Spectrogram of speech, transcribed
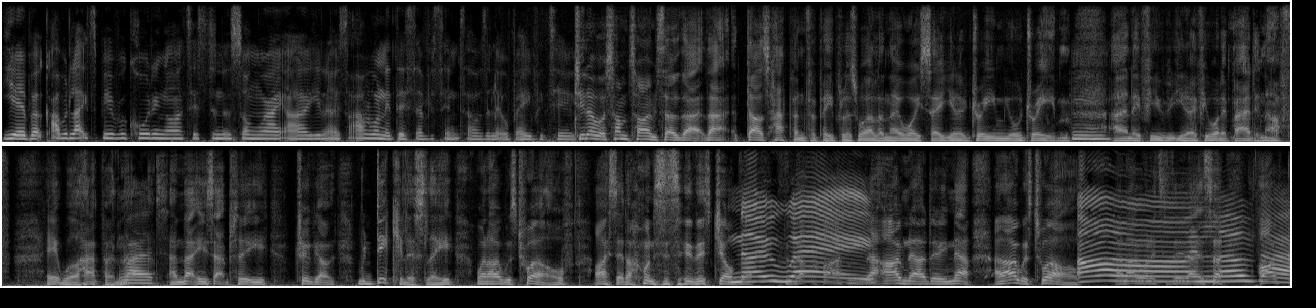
yearbook, I would like to be a recording artist and a songwriter. You know, so I wanted this ever since I was a little baby too. Do you know what? Sometimes though that that does happen for people as well, and they always say, you know, dream your dream, Mm. and if you you know if you want it bad enough, it will happen. Word. And that is absolutely true. Ridiculously, when I was twelve, I said I wanted to do this job. No that, that way. I'm, that I'm now doing now, and I was twelve, and I wanted to do that. I so love I've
